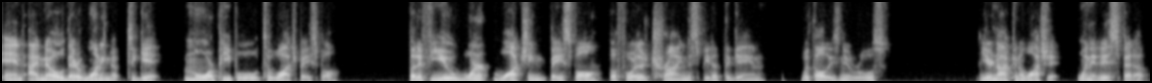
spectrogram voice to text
and I know they're wanting to get more people to watch baseball. But if you weren't watching baseball before they're trying to speed up the game with all these new rules, you're not going to watch it when it is sped up.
